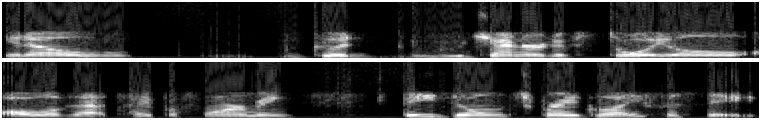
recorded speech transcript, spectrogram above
you know, good regenerative soil, all of that type of farming. They don't spray glyphosate.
